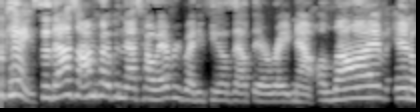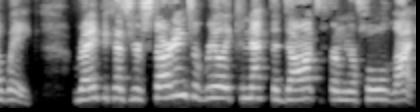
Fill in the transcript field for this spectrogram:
Okay, so that's, I'm hoping that's how everybody feels out there right now alive and awake, right? Because you're starting to really connect the dots from your whole life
